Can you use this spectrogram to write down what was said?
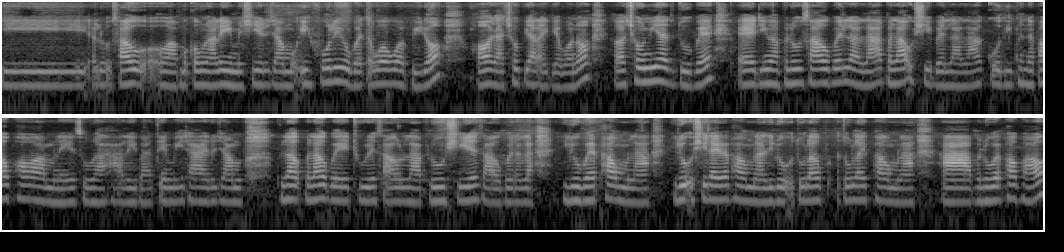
ဒီအဲ့လိုစာအုပ်ဟိုဟာမကုံတာလေးမရှိတဲ့ကြောင့်မို့ A4 လေးကိုပဲတဝက်ဝက်ပြီးတော့ဟောဒါချုပ်ပြလိုက်တယ်ပေါ့နော်ဟောခြုံနည်းကတူတူပဲအဲဒီမှာဘလို့စာအုပ်ပဲလာလာဘလောက်ရှိပဲလာလာကိုဒီဘယ်နှပေါက်ဖောက်ရမလဲဆိုတာဟာလေးပါတင်ပေးထားတဲ့ကြောင့်မို့ဘလောက်ဘလောက်ပဲထူတဲ့စာအုပ်လာဘလို့ရှိတဲ့စာအုပ်ပဲလာလာဒီလိုပဲဖောက်မလားဒီလိုအရှိလိုက်ပဲဖောက်မလားဒီလိုအတူလောက်အတူလိုက်ဖောက်မလားဟာဘလို့ပဲဖောက်ဖောက်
